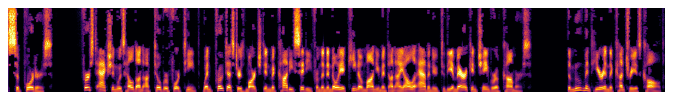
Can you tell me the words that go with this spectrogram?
supporters First action was held on October 14, when protesters marched in Makati City from the Ninoy Aquino Monument on Ayala Avenue to the American Chamber of Commerce. The movement here in the country is called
